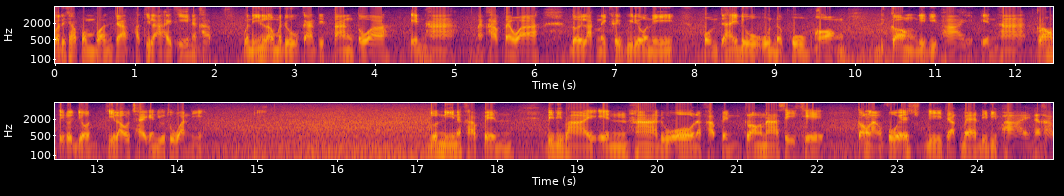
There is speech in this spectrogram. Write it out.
วัสดีครับ ผมบอลจากพัทิลาไอทีนะครับ วันนี้เรามาดูการติดตั้งตัว N5 นะครับ แต่ว่าโดยหลักในคลิปวิดีโอนี้ ผมจะให้ดูอุณหภูมิของกล้อง DDPI N5 กล้องติดรถยนต์ที่เราใช้กันอยู่ทุกวันนี้ รุ่นนี้นะครับเป็น DDPI N5 Duo นะครับ เป็นกล้องหน้า 4K กล้องหลัง Full HD จากแบรนด์ DDPI นะครับ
